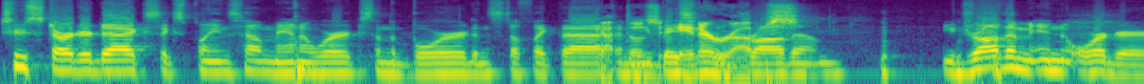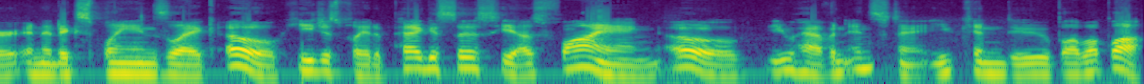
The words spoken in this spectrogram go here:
two starter decks, explains how mana works and the board and stuff like that. Got and those you basically draw them. You draw them in order, and it explains like, oh, he just played a Pegasus. He has flying. Oh, you have an instant. You can do blah blah blah.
